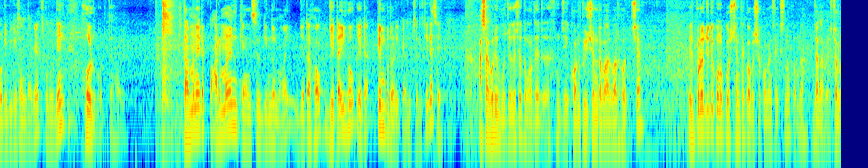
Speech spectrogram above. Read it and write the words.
নোটিফিকেশানটাকে ততদিন হোল্ড করতে হবে। তার মানে এটা পারমানেন্ট ক্যান্সেল কিন্তু নয়, যেটা হোক, যেটাই হোক, এটা টেম্পোরারি ক্যান্সেল ঠিক আছে? আশা করি বুঝে গেছো তোমাদের যে কনফিউশনটা বারবার হচ্ছে। এরপরে যদি কোনো কোশ্চেন থাকে, অবশ্যই কমেন্ট সেকশনে তোমরা জানাবে। চলো,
